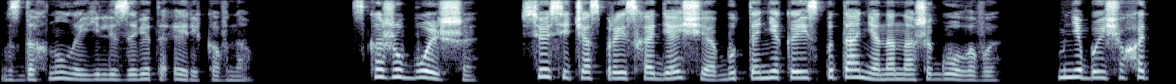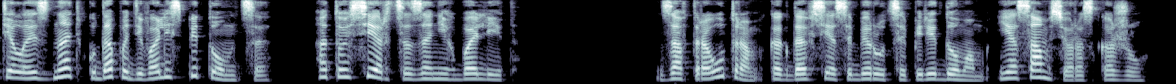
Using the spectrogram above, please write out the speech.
вздохнула Елизавета Эриковна. Скажу больше. Все сейчас происходящее, будто некое испытание на наши головы. Мне бы еще хотелось знать, куда подевались питомцы, а то сердце за них болит. Завтра утром, когда все соберутся перед домом, я сам все расскажу»,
